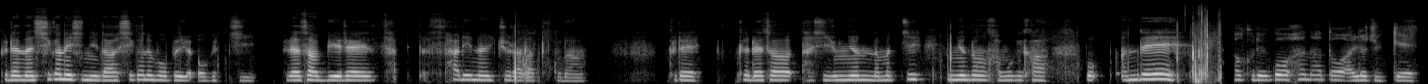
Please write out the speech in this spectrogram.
그래, 난 시간의 신이다. 시간의 법을 어겼지. 그래서 미래의 사, 살인일 줄 알았구나. 그래, 그래서 다시 6년 남았지? 6년 동안 감옥에 가. 뭐, 안 돼. 아, 그리고 하나 더 알려줄게.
